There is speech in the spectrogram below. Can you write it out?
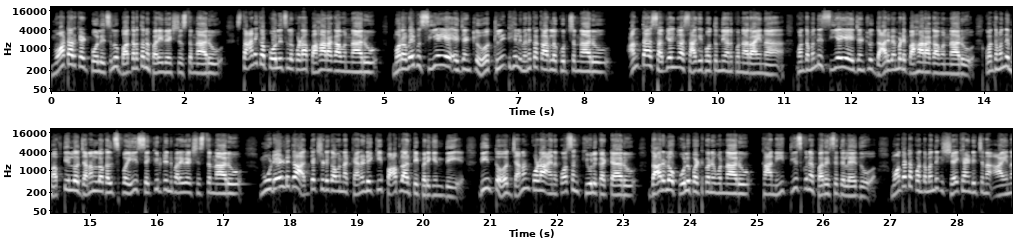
మోటార్కెట్ పోలీసులు భద్రతను పర్యవేక్షిస్తున్నారు. స్థానిక పోలీసులు కూడా పహారాగా ఉన్నారు. మరోవైపు సిఐఏ ఏజెంట్లు క్లింట్ హిల్ వెనుక కారులో కూర్చున్నారు. అంతా సవ్యంగా సాగిపోతుంది అనుకున్నారు ఆయన. కొంతమంది సిఐ ఏజెంట్లు దారి వెంబడి పహారాగా ఉన్నారు. కొంతమంది మఫ్తీల్లో జనంలో కలిసిపోయి సెక్యూరిటీని పర్యవేక్షిస్తున్నారు. మూడేళ్ళుగా అధ్యక్షుడిగా ఉన్న కెనడీకి పాపులారిటీ పెరిగింది. దీంతో జనం కూడా ఆయన కోసం క్యూలు కట్టారు. దారిలో పూలు పట్టుకొని ఉన్నారు. కానీ తీసుకునే పరిస్థితి లేదు. మొదట కొంతమందికి షేక్ హ్యాండ్ ఇచ్చిన ఆయన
